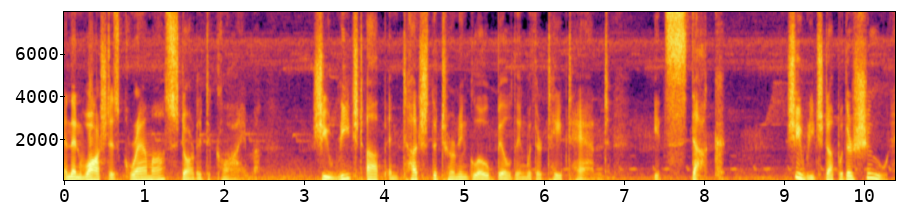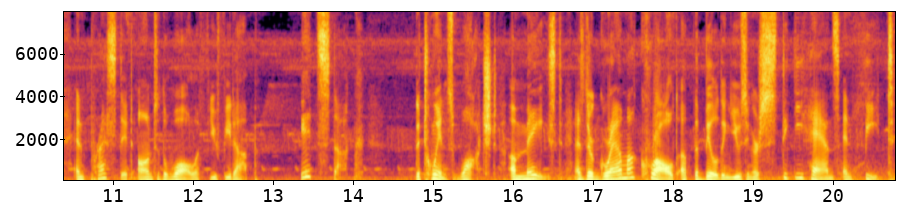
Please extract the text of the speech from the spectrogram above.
and then watched as Grandma started to climb. She reached up and touched the turning globe building with her taped hand. It stuck. She reached up with her shoe and pressed it onto the wall a few feet up. It stuck. The twins watched, amazed, as their grandma crawled up the building using her sticky hands and feet.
